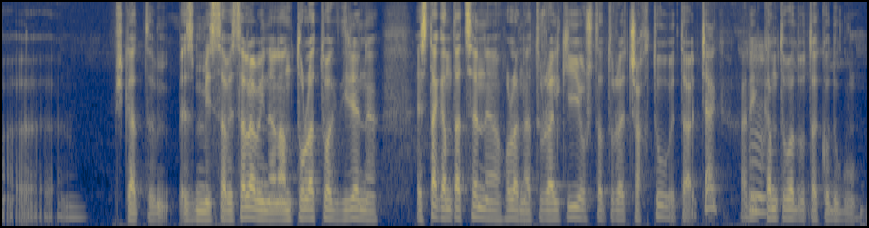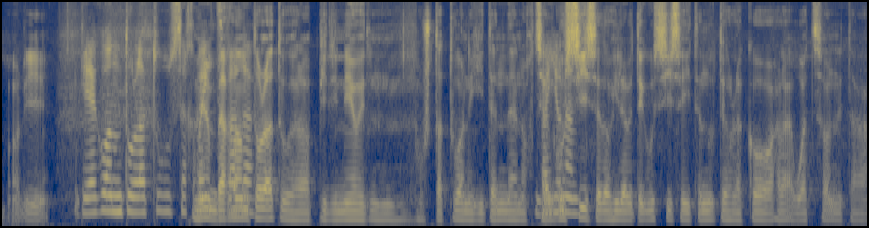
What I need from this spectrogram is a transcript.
uh, biskat uh, ez meza bezala baina antolatuak diren uh, ez da kantatzen uh, hola naturalki ostatura txartu eta txak, hari kantu bat botako dugu hori Gehiago antolatu zerbait bada. antolatu, hala, Pirineoen ostatuan egiten den, Baionan. guziz edo hilabete guziz egiten dute holako hala, Watson eta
